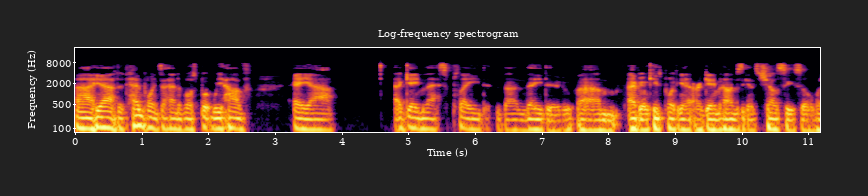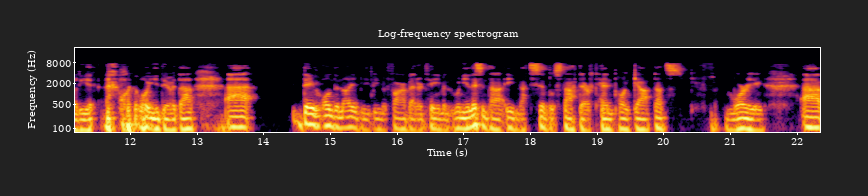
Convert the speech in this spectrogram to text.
Uh, yeah, they're 10 points ahead of us, but we have a, uh, a game less played than they do. Um, everyone keeps pointing out our game in hand is against Chelsea. So what do you, what do you do with that? Uh, they've undeniably been a far better team. And when you listen to that, even that simple stat there of 10 point gap, that's worrying. Uh,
